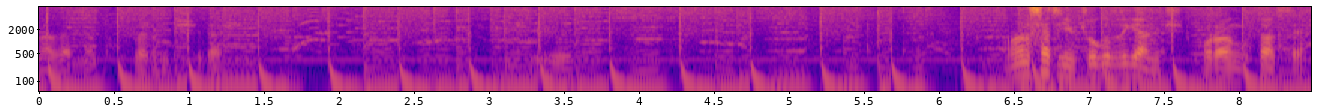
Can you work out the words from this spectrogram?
ben zaten toplarım bir şeyler. Şu... Satayım çok hızlı gelmiş. Orangutan sen.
